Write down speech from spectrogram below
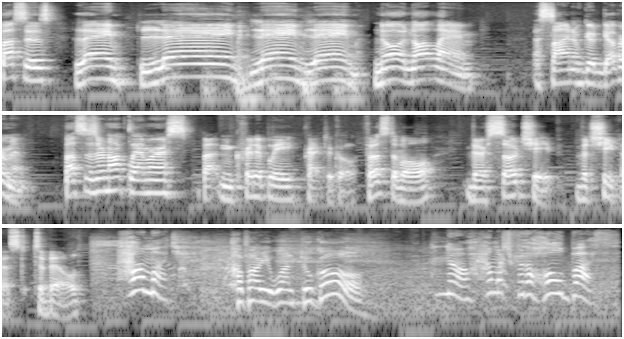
buses, lame, lame, lame, lame. No, not lame. A sign of good government. Buses are not glamorous, but incredibly practical. First of all, they're so cheap, the cheapest to build. How much? How far you want to go? No, how much for the whole bus?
